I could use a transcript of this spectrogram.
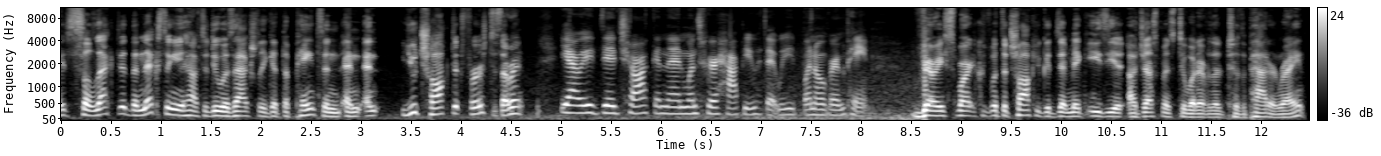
it's selected. The next thing you have to do is actually get the paints and, and, and you chalked it first, is that right? Yeah, we did chalk, and then once we were happy with it, we went over and paint. Very smart With the chalk, you could then make easy adjustments to whatever the, to the pattern, right?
